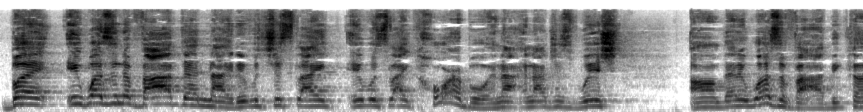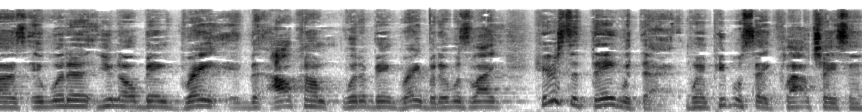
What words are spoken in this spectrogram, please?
But it wasn't a vibe that night. It was just like, it was like horrible. And I, and I just wish um, that it was a vibe because it would have, you know, been great. The outcome would have been great. But it was like, here's the thing with that. When people say clout chasing,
